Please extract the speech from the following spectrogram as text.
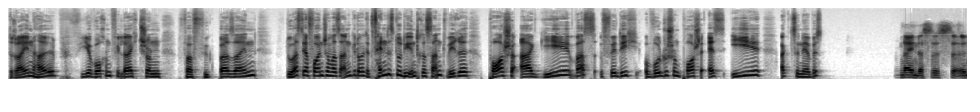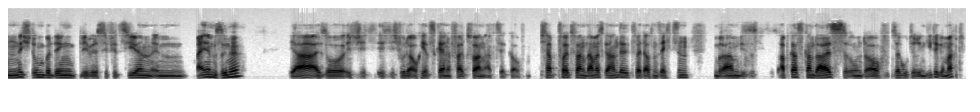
dreieinhalb, vier Wochen vielleicht schon verfügbar sein. Du hast ja vorhin schon was angedeutet. Fändest du die interessant? Wäre Porsche AG was für dich, obwohl du schon Porsche SE Aktionär bist? Nein, das ist äh, nicht unbedingt diversifizieren in meinem Sinne. Ja, also ich, ich, ich würde auch jetzt gerne Volkswagen-Aktie kaufen. Ich habe Volkswagen damals gehandelt, 2016, im Rahmen dieses, dieses Abgasskandals und auch sehr gute Rendite gemacht.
